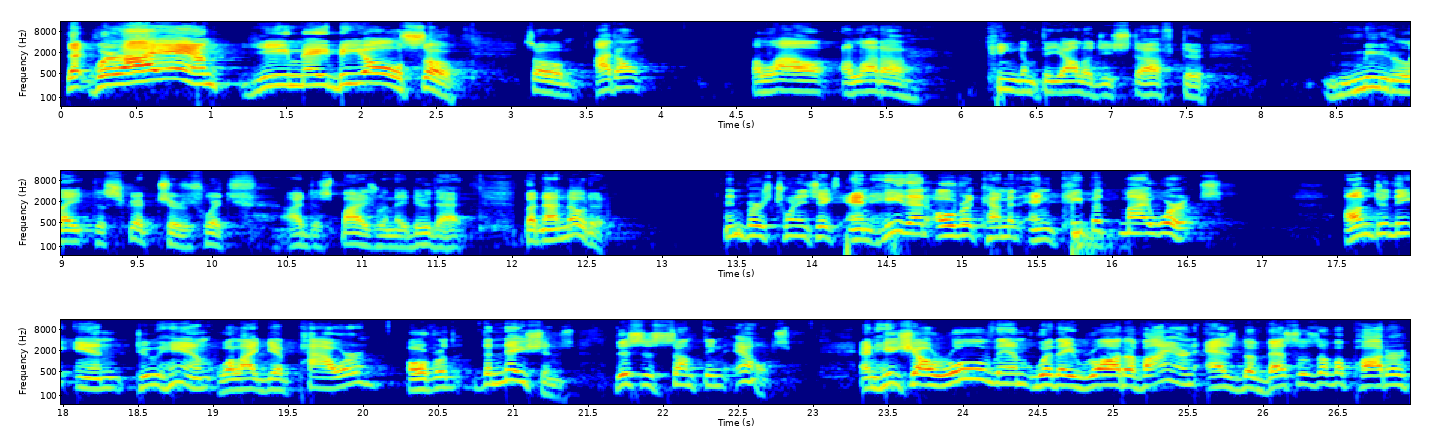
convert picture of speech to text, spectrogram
that where I am, ye may be also. So I don't allow a lot of kingdom theology stuff to mutilate the scriptures, which I despise when they do that. But now notice in verse 26 And he that overcometh and keepeth my works unto the end, to him will I give power over the nations. This is something else. And he shall rule them with a rod of iron as the vessels of a potter,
